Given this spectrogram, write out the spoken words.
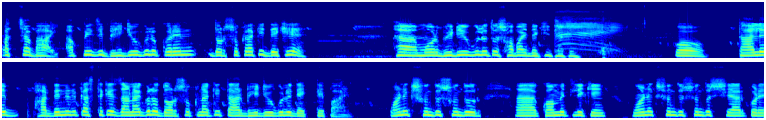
আচ্ছা ভাই আপনি যে ভিডিওগুলো করেন দর্শকরা কি দেখে? হ্যাঁ মোর ভিডিওগুলো তো সবাই দেখি থাকে। ও তাহলে ফারদিনের কাছ থেকে জানা গেল দর্শক নাকি তার ভিডিওগুলো দেখতে পায়। অনেক সুন্দর সুন্দর কমেন্ট লিখে অনেক সুন্দর সুন্দর শেয়ার করে।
